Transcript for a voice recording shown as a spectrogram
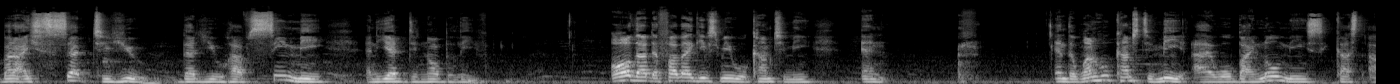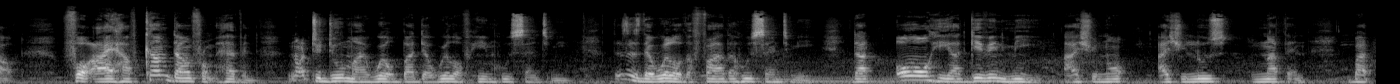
But I said to you that you have seen me and yet did not believe. All that the Father gives me will come to me, and and the one who comes to me I will by no means cast out. For I have come down from heaven, not to do my will, but the will of him who sent me. This is the will of the Father who sent me, that all he had given me I should not I should lose nothing, but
